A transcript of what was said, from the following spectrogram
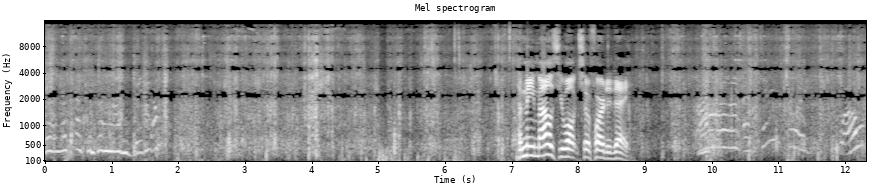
it looks like you're putting on the video. How many miles you walked so far today? Uh, I think like 12.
